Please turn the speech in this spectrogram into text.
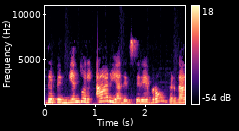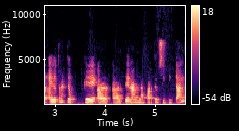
dependiendo el área del cerebro, ¿verdad? Hay otras que, que alteran la parte occipital,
